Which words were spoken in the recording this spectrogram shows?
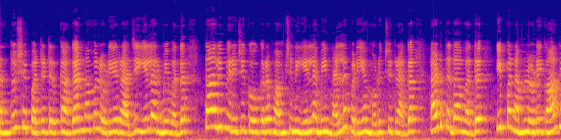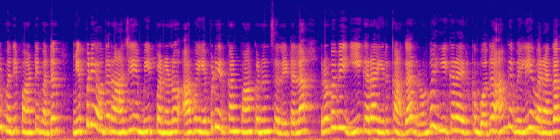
சந்தோஷப்பட்டுட்டு இருக்காங்க. நம்மளுடைய ராஜி எல்லாருமே வந்து தாலி பிரிச்சு கோக்குற ஃபங்க்ஷன் எல்லாமே நல்லபடியா முடிச்சிடுறாங்க. அடுத்ததா வந்து இப்போ நம்மளுடைய காந்திமதி பாட்டி வந்து எப்படியாவது ராஜியை மீட் பண்ணணும். அவ எப்படி இருக்கான்னு பார்க்கணும்னு சொல்லிட்டுலாம் ரொம்பவே ஈகரா இருக்காங்க. ரொம்ப ஈகரா இருக்கும்போது அங்க வெளியே வராங்க.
